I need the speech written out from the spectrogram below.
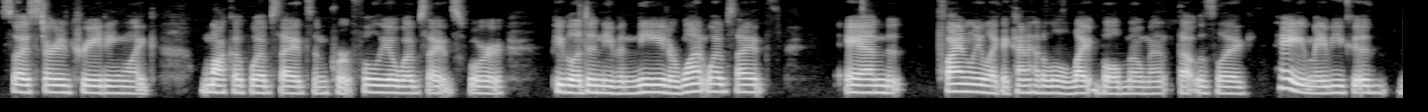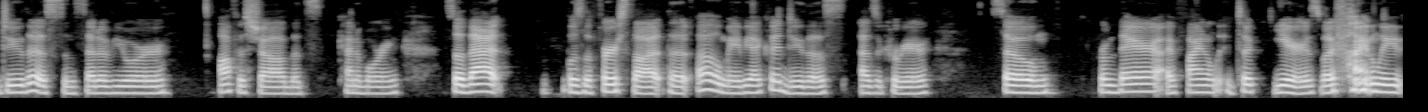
So I started creating like mock up websites and portfolio websites for people that didn't even need or want websites. And finally, like, I kind of had a little light bulb moment that was like, hey, maybe you could do this instead of your office job that's kind of boring. So that was the first thought that, oh, maybe I could do this as a career. So from there, I finally, it took years, but I finally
